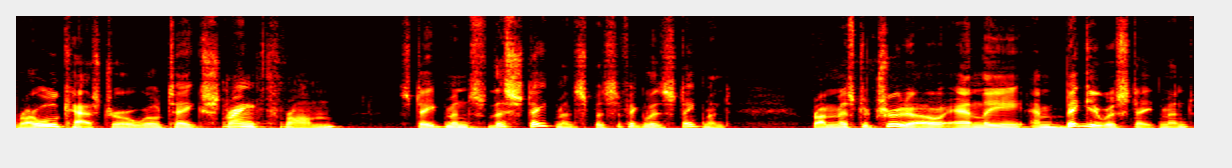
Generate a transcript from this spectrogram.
Raul Castro will take strength from statements, this statement, specifically this statement from Mr. Trudeau, and the ambiguous statement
